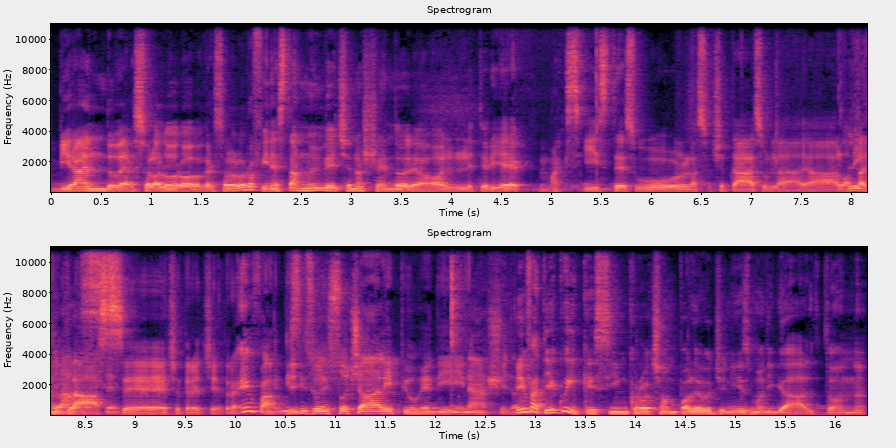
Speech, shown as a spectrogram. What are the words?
virando verso la loro, verso la loro fine, stanno invece nascendo le, le teorie marxiste sulla società, sulla lotta Le di classe, eccetera, eccetera. E infatti, Distinzioni sociali più che di nascita. e infatti è qui che si incrocia un po' l'eugenismo di Galton,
